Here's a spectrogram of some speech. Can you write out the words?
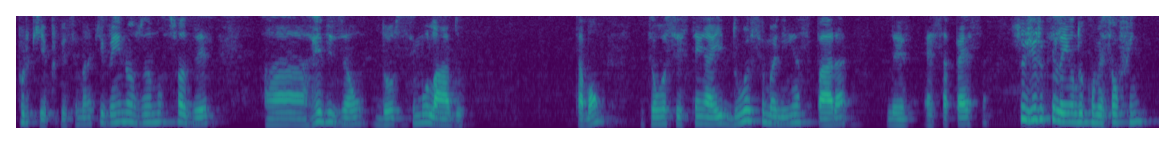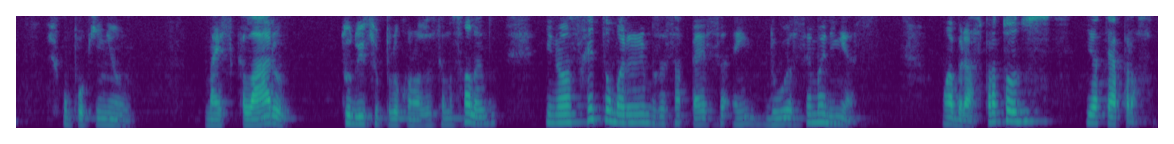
Por quê? Porque semana que vem nós vamos fazer a revisão do simulado. Tá bom? Então vocês têm aí duas semaninhas para ler essa peça. Sugiro que leiam do começo ao fim. Fica um pouquinho mais claro tudo isso pelo qual nós estamos falando e nós retomaremos essa peça em duas semaninhas. Um abraço para todos e até a próxima.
